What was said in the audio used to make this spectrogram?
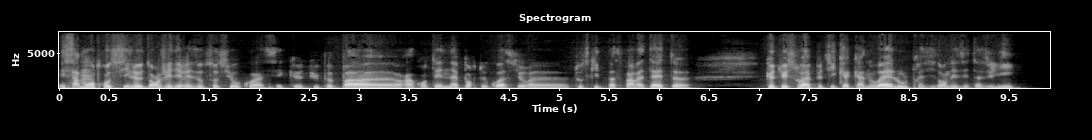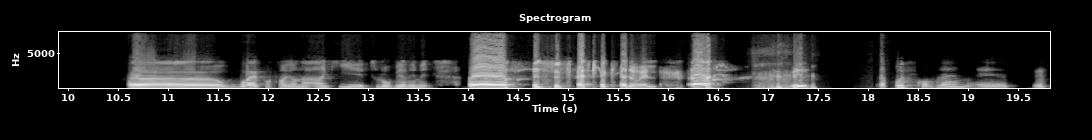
et ça montre aussi le danger des réseaux sociaux, quoi. C'est que tu peux pas euh, raconter n'importe quoi sur euh, tout ce qui te passe par la tête, euh, que tu sois un petit caca Noël ou le président des États-Unis. Euh, ouais, pourtant il y en a un qui est toujours bien aimé. Euh, c'est pas le caca Noël. Euh, mais ça pose problème et c'est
